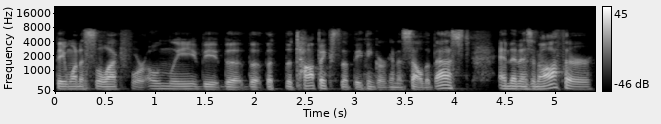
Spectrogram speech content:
They want to select for only the the the, the, topics that they think are going to sell the best. And then as an author,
